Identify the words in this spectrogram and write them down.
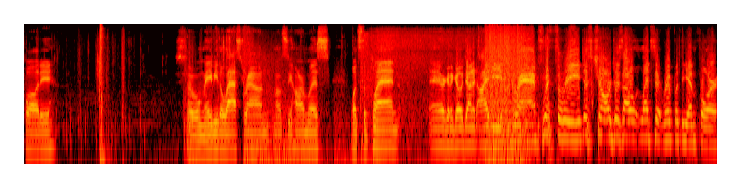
quality. So maybe the last round, mostly harmless. What's the plan? They're gonna go down at Ivy, grabs with three, just charges out, lets it rip with the M4,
